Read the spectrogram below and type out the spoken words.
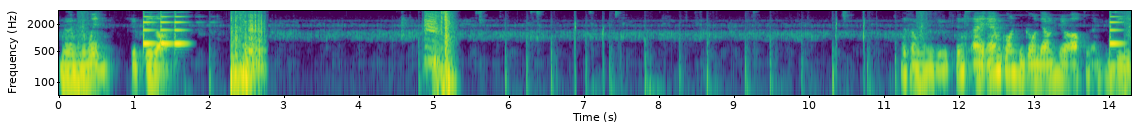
then I'm gonna win because they lost. That's what I'm gonna do. Since I am going to be going down here often, I'm gonna be.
